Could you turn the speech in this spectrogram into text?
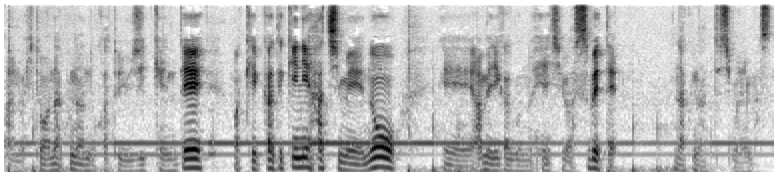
あの人は亡くなるのかという実験で、まあ、結果的に8名の、えー、アメリカ軍の兵士は全て亡くなってしまいます。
